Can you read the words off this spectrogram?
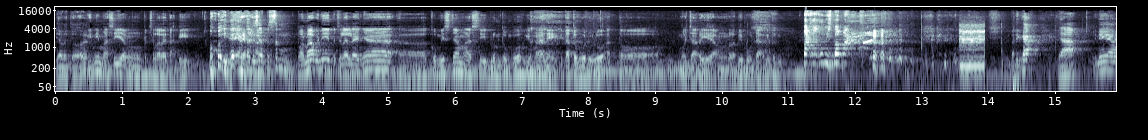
Ya betul. Ini masih yang pecel lele tadi. Oh iya yang tadi saya pesen. Mohon maaf ini pecel lelenya eh, kumisnya masih belum tumbuh. Gimana nih? Kita tunggu dulu atau mau cari yang lebih muda gitu? Pakai kumis bapak! Pak Dika, ya. Ini yang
